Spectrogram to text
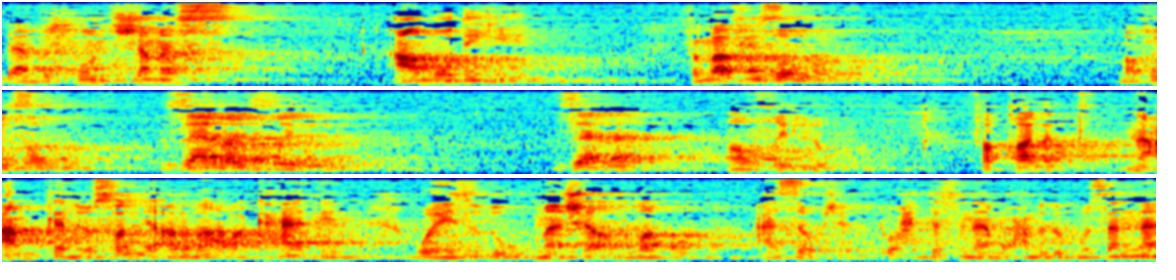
لأن بتكون الشمس عمودية. فما في ظل. ما في ظل. زال الظل. زال الظل. فقالت نعم كان يصلي أربع ركعات ويزيد ما شاء الله عز وجل. وحدثنا محمد بن مسنى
